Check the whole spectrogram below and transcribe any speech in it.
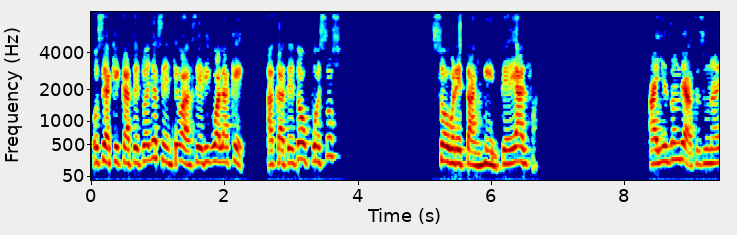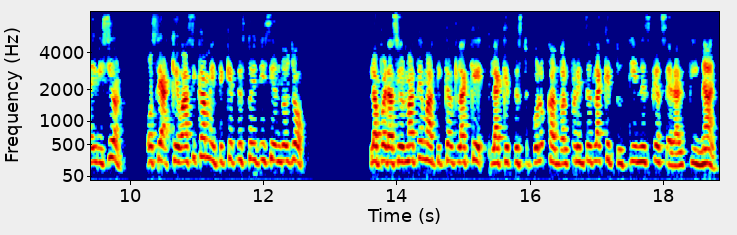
O sea que cateto adyacente va a ser igual a qué? A cateto opuestos sobre tangente de alfa. Ahí es donde haces una división. O sea que básicamente, ¿qué te estoy diciendo yo? La operación matemática es la que, la que te estoy colocando al frente, es la que tú tienes que hacer al final.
